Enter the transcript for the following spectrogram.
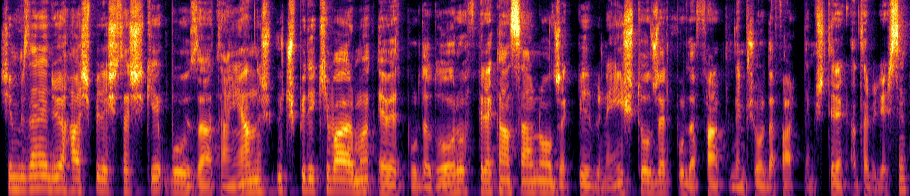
Şimdi bize ne diyor? H1 eşit H2 bu zaten yanlış. 3 1 2 var mı? Evet burada doğru. Frekanslar ne olacak? Birbirine eşit olacak. Burada farklı demiş orada farklı demiş. Direkt atabilirsin.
